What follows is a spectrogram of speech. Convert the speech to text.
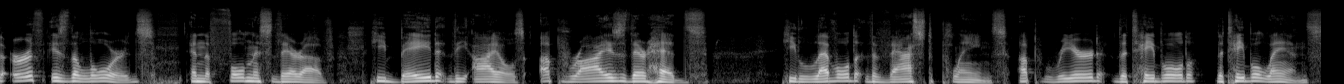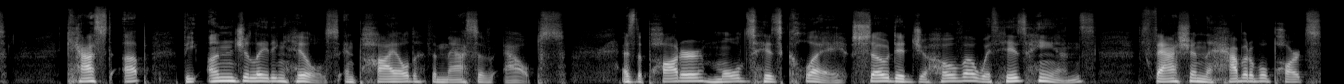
The earth is the Lord's and the fullness thereof. He bade the isles uprise their heads. He leveled the vast plains, upreared the tabled the table lands, cast up the undulating hills, and piled the massive Alps. As the potter molds his clay, so did Jehovah with his hands fashion the habitable parts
